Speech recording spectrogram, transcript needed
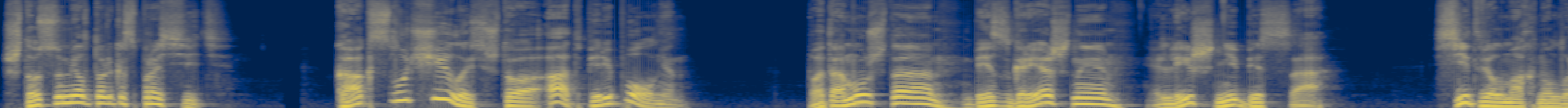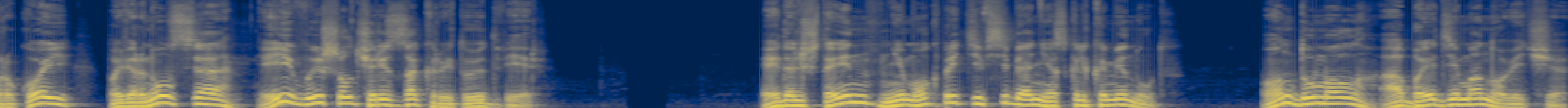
что сумел только спросить. «Как случилось, что ад переполнен?» «Потому что безгрешны лишь небеса». Ситвелл махнул рукой, повернулся и вышел через закрытую дверь. Эдельштейн не мог прийти в себя несколько минут. Он думал об Эдди Мановиче.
